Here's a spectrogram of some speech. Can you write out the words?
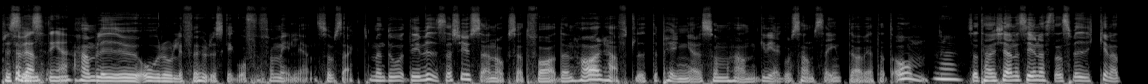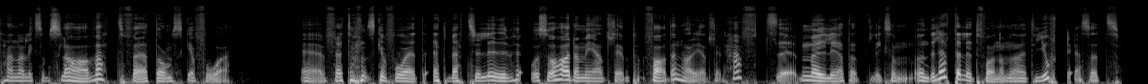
förväntningar. Han blir ju orolig för hur det ska gå för familjen som sagt. Men då, det visar sig ju sen också att fadern har haft lite pengar som han, Gregor Samsa, inte har vetat om. Nej. Så att han känner sig ju nästan sviken, att han har liksom slavat för att de ska få eh, för att de ska få ett, ett bättre liv. Och så har de egentligen, fadern har egentligen haft eh, möjlighet att liksom underlätta lite för honom, men han har inte gjort det. Så att,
